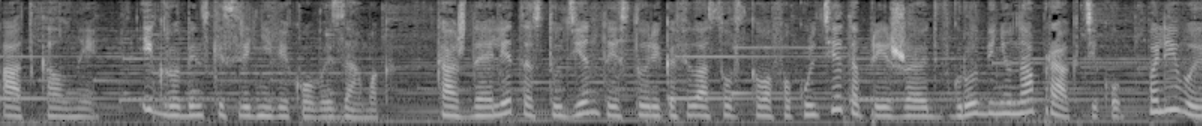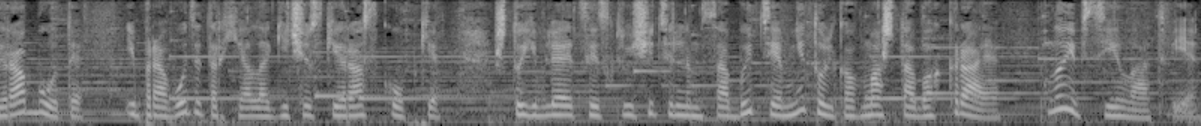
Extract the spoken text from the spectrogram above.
Аткалны и Гробинский средневековый замок. Каждое лето студенты историко-философского факультета приезжают в Гробиню на практику, полевые работы и проводят археологические раскопки, что является исключительным событием не только в масштабах края, но и всей Латвии.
